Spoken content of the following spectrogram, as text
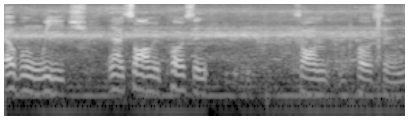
uh, Evelyn Weech. And I saw him in person. Saw him in person.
